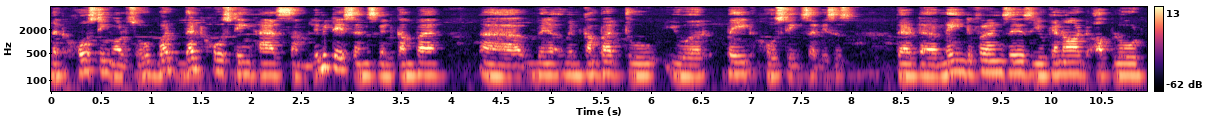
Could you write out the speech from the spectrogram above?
that hosting also, but that hosting has some limitations when compare uh, when, when compared to your paid hosting services. That uh, main difference is you cannot upload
